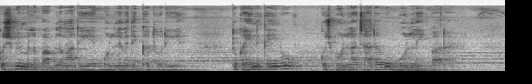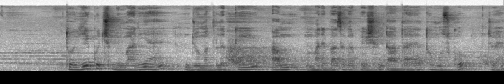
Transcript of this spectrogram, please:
कुछ भी मतलब प्रॉब्लम आ रही है, बोलने में दिक्कत हो रही है तो कहीं ना कहीं वो कुछ बोलना चाह रहा है, वो बोल नहीं पा रहा है। तो ये कुछ बीमारियाँ हैं जो मतलब कि हम, हमारे पास अगर पेशेंट आता है तो हम उसको जो है,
